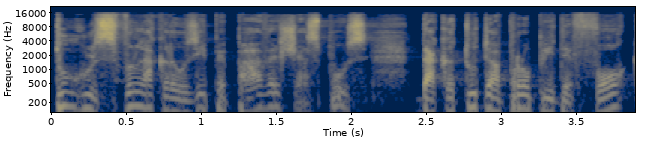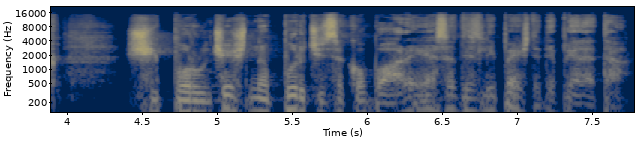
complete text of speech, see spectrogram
Duhul Sfânt l-a călăuzit pe Pavel și a spus, dacă tu te apropii de foc și poruncești năpârcii să coboare, ea se dezlipește de pielea ta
